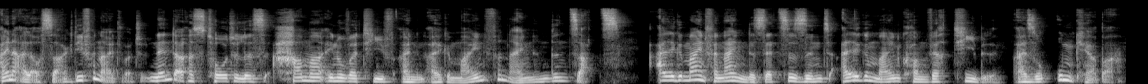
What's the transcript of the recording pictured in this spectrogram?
Eine Allaussage, die verneint wird, nennt Aristoteles hammer innovativ einen allgemein verneinenden Satz. Allgemein verneinende Sätze sind allgemein konvertibel, also umkehrbar.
